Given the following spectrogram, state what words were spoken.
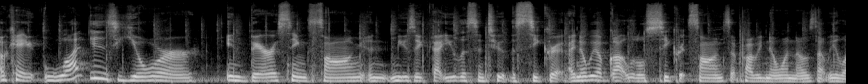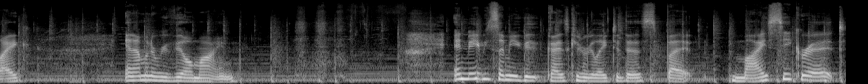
okay, what is your embarrassing song and music that you listen to? The secret. I know we have got little secret songs that probably no one knows that we like and I'm going to reveal mine. and maybe some of you guys can relate to this, but my secret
